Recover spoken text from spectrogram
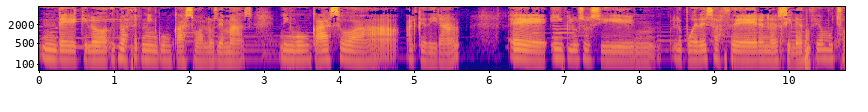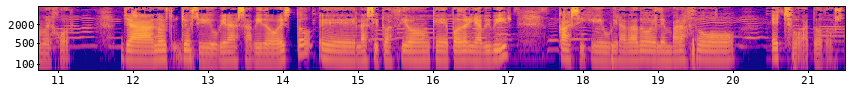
de que no hacer ningún caso a los demás, ningún caso a, al que dirán. Eh, incluso si lo puedes hacer en el silencio, mucho mejor. Ya no yo si hubiera sabido esto, eh, la situación que podría vivir, casi que hubiera dado el embarazo hecho a todos.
